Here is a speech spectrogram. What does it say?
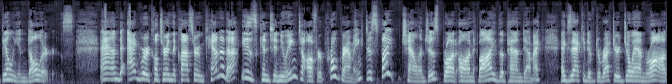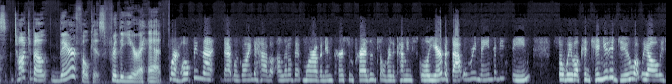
billion dollars. And Agriculture in the Classroom Canada is continuing to offer programming despite challenges brought on by the pandemic. Executive Director Joanne Ross talked about their focus for the year ahead. We're hoping that that we're going to have a, little bit more of an in-person presence over the coming school year, but that will remain to be seen. So we will continue to do what we always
